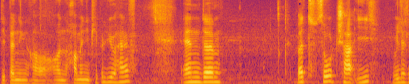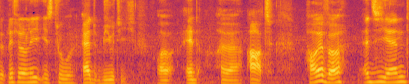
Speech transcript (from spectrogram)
depending how, on how many people you have. And um, but so Cha-Yi literally is to add beauty or add art. However, at the end,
